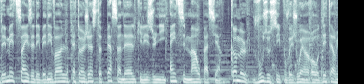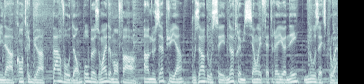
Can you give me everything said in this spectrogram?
des médecins et des bénévoles, est un geste personnel qui les unit intimement aux patients. Comme eux, vous aussi pouvez jouer un rôle déterminant en contribuant par vos dons aux besoins de Montfort. En nous appuyant, vous endossez notre mission et faites rayonner nos exploits.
